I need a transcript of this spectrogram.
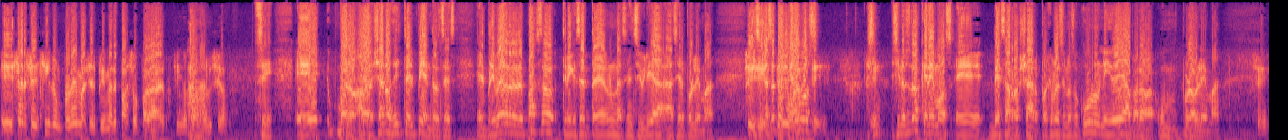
eh, ser sensible a un problema es el primer paso para encontrar una solución. Sí. Eh, bueno, a ver, ya nos diste el pie, entonces. El primer paso tiene que ser tener una sensibilidad hacia el problema. Sí, y si sí, nosotros queremos... eh, si nosotros queremos eh, desarrollar, por ejemplo, se nos ocurre una idea para un problema, Sí.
